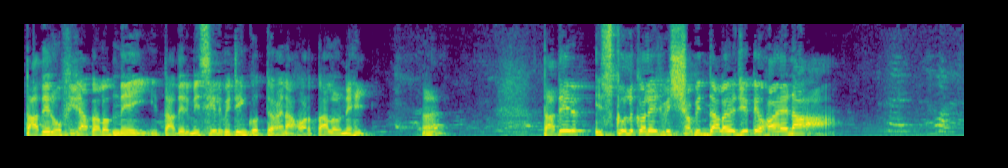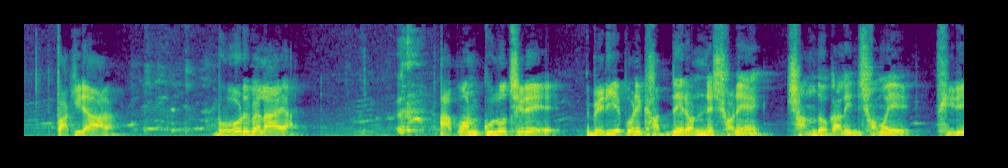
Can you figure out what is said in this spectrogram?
তাদের অফিস আদালত নেই, তাদের মিছিল মিটিং করতে হয় না, হরতালও নেই হ্যাঁ? তাদের স্কুল, কলেজ, বিশ্ববিদ্যালয়ে যেতে হয় না। পাখিরা ভোরবেলায় আপন কুলো ছেড়ে বেরিয়ে পড়ে খাদ্যের অন্বেষণে, সান্ধ্যকালীন সময়ে ফিরে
